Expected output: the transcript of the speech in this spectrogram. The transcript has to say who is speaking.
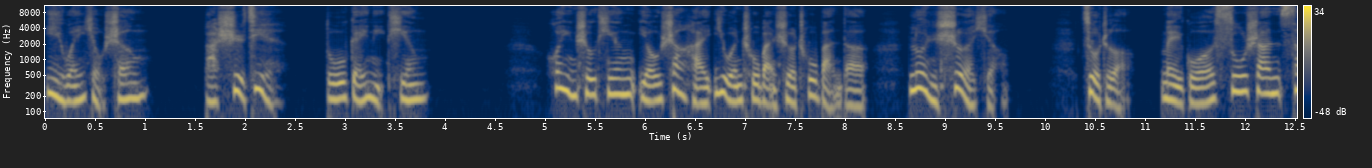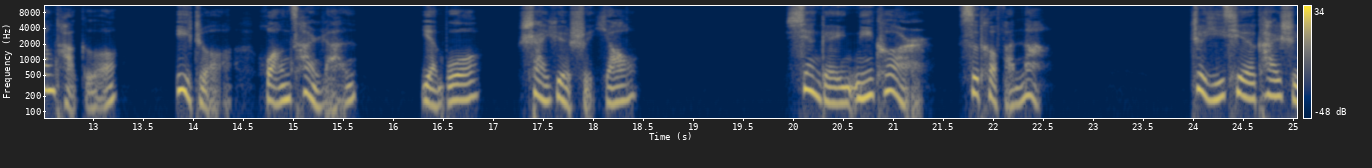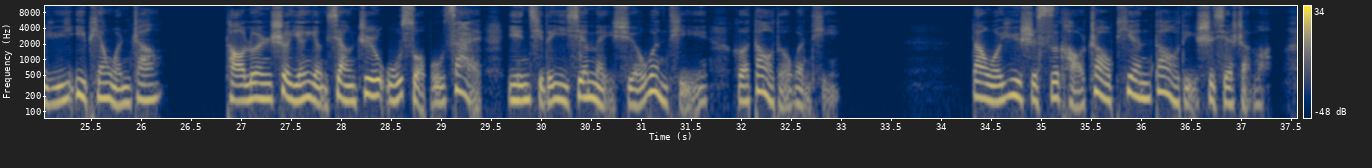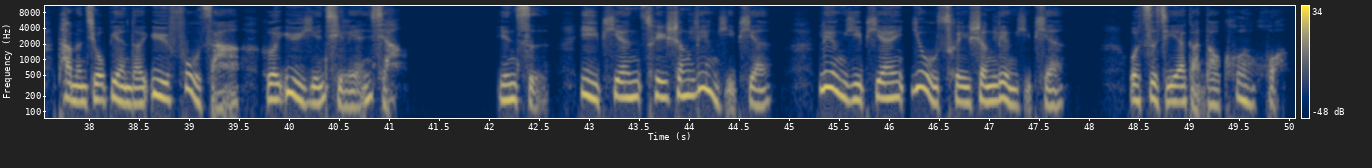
Speaker 1: 一文有声，把世界读给你听。欢迎收听由上海译文出版社出版的《论摄影》，作者美国苏珊·桑塔格，译者黄灿然，演播晒月水妖。献给尼科尔·斯特凡纳。这一切开始于一篇文章。讨论摄影影像之无所不在引起的一些美学问题和道德问题，但我愈是思考照片到底是些什么，它们就变得愈复杂和愈引起联想。因此，一篇催生另一篇，另一篇又催生另一篇，我自己也感到困惑。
